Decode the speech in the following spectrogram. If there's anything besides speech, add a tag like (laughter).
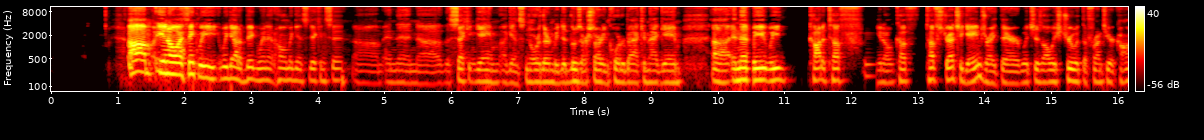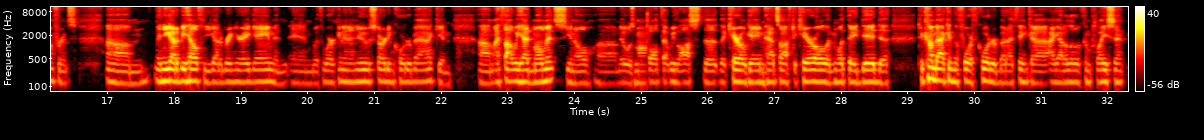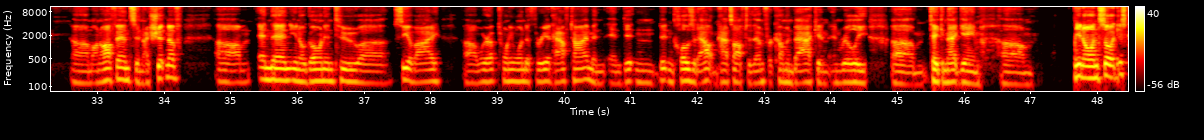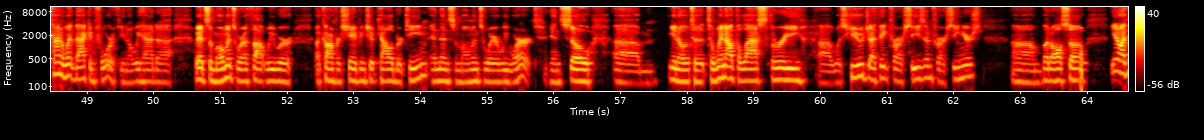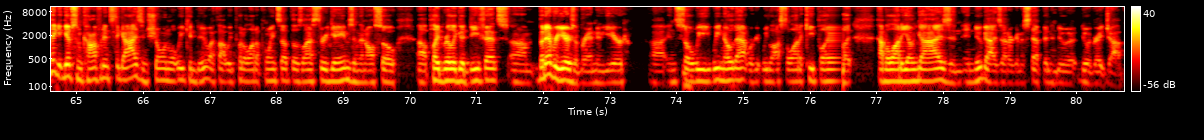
Um, you know, I think we we got a big win at home against Dickinson, um, and then uh, the second game against Northern, we did lose our starting quarterback in that game, uh, and then we we caught a tough, you know, tough tough stretch of games right there, which is always true with the Frontier Conference. Um, and you got to be healthy. You got to bring your A game, and and with working in a new starting quarterback, and um, I thought we had moments. You know, um, it was my fault that we lost the the Carroll game. Hats off to Carroll and what they did to to come back in the fourth quarter. But I think uh, I got a little complacent um, on offense, and I shouldn't have. Um, and then you know, going into uh, C of I um, we are up 21 to three at halftime and and didn't didn't close it out. And hats off to them for coming back and and really um, taking that game. Um, you know, and so it just kind of went back and forth. You know, we had uh, we had some moments where I thought we were a conference championship caliber team, and then some moments where we weren't. And so, um, you know, to to win out the last three uh, was huge. I think for our season, for our seniors, um, but also you know, I think it gives some confidence to guys and showing what we can do. I thought we put a lot of points up those last three games, and then also uh, played really good defense. Um, but every year is a brand new year, uh, and so we we know that We're, we lost a lot of key players, but have a lot of young guys and, and new guys that are going to step in and do a do a great job.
